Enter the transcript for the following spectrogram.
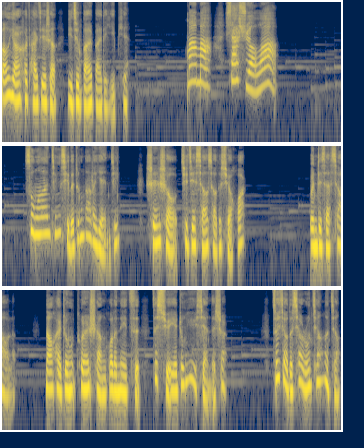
房檐和台阶上已经白白的一片。妈妈，下雪了！宋文安惊喜的睁大了眼睛，伸手去接小小的雪花。温之夏笑了，脑海中突然闪过了那次在雪夜中遇险的事儿，嘴角的笑容僵了僵。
